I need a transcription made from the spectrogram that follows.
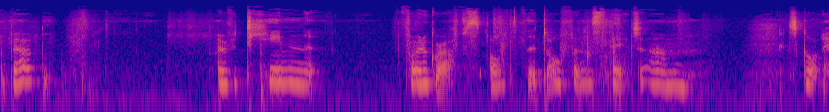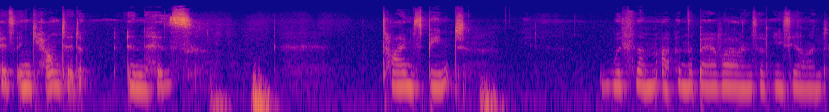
about over 10 photographs of the dolphins that um, Scott has encountered in his time spent with them up in the Bay of Islands of New Zealand.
